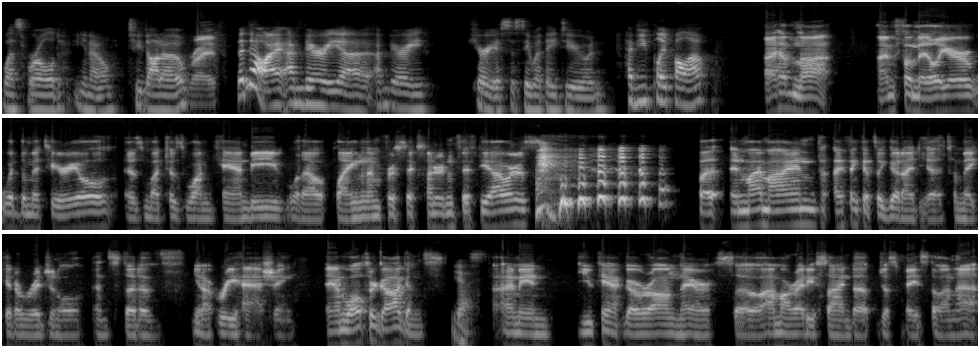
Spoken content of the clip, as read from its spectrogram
Westworld, you know, 2.0. Right. But no, I, I'm very, uh, I'm very curious to see what they do. And have you played Fallout? I have not. I'm familiar with the material as much as one can be without playing them for 650 hours. but in my mind, I think it's a good idea to make it original instead of, you know, rehashing. And Walter Goggins. yes. I mean, you can't go wrong there. So I'm already signed up just based on that.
